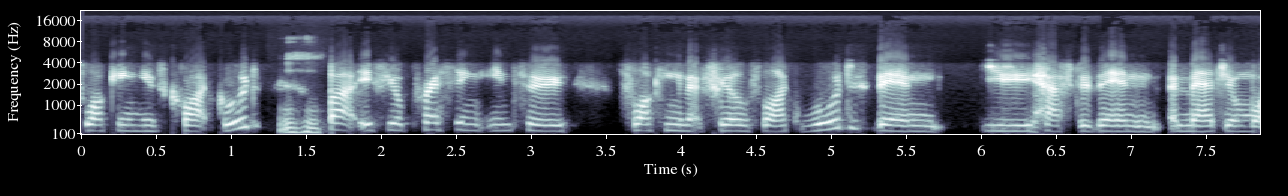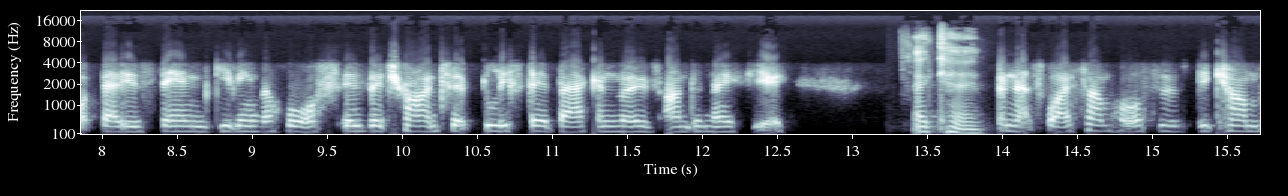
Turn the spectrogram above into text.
flocking is quite good. Mm-hmm. But if you're pressing into flocking that feels like wood, then you have to then imagine what that is then giving the horse as they're trying to lift their back and move underneath you. Okay. And that's why some horses become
